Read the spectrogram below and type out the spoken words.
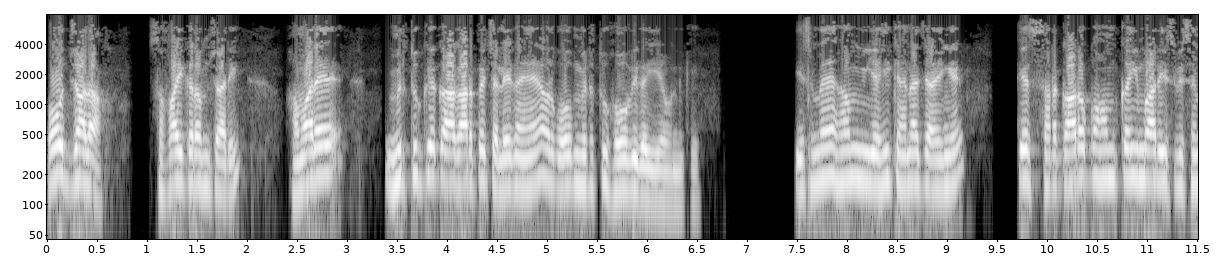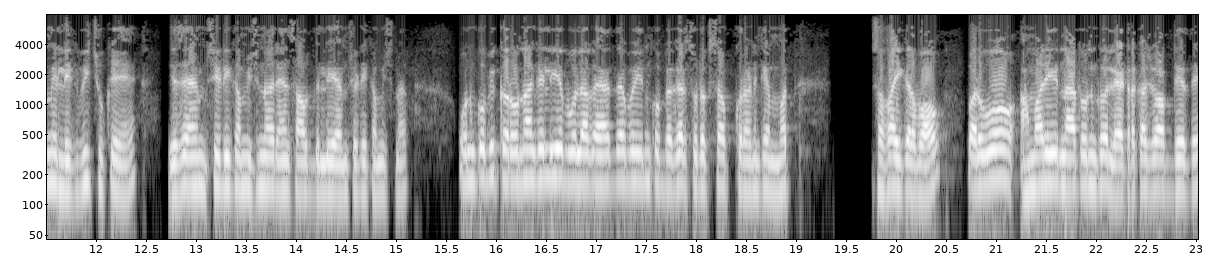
बहुत ज़्यादा सफ़ाई कर्मचारी हमारे मृत्यु के कागार पे चले गए हैं और वो मृत्यु हो भी गई है उनकी। इसमें हम यही कहना चाहेंगे कि सरकारों को हम कई बार इस विषय में लिख भी चुके हैं, जैसे एमसीडी कमिश्नर हैं, साउथ दिल्ली एमसीडी कमिश्नर। उनको भी कोरोना के लिए बोला गया था, भाई इनको बगैर सुरक्षा उपकरण के मत सफ़ाई करवाओ। पर वो हमारी ना तो उनको लेटर का जवाब देते,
